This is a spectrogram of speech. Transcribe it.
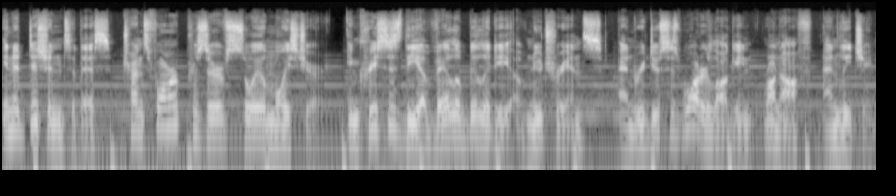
In addition to this, Transformer preserves soil moisture, increases the availability of nutrients, and reduces waterlogging, runoff, and leaching.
